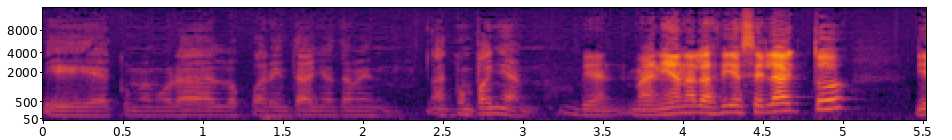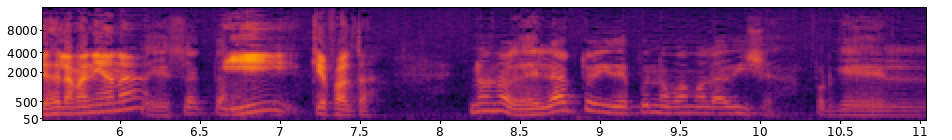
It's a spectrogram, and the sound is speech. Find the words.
eh, a, conmemorar los 40 años también, acompañando. Bien. Mañana a las 10 el acto, 10 de la mañana. Exactamente. ¿Y qué falta? No, no, del acto y después nos vamos a la villa porque el,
